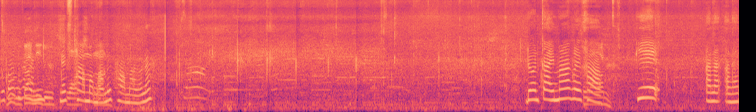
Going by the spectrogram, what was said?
ลูก้าลูก้านี่ดู next time มามาไม่พามาแล้วนะเดินไกลมากเลยค่ะสวอนพี่อันนั้นอันนั้น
